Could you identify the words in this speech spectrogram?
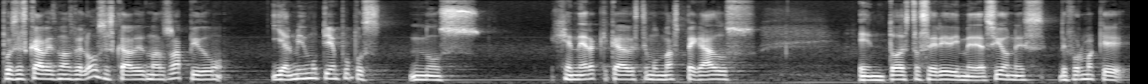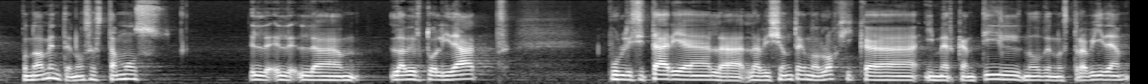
pues es cada vez más veloz, es cada vez más rápido y al mismo tiempo pues nos genera que cada vez estemos más pegados en toda esta serie de inmediaciones, de forma que, pues nuevamente, ¿no? O sea, estamos, la, virtualidad publicitaria, la, la, visión tecnológica y mercantil, ¿no? De nuestra vida,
